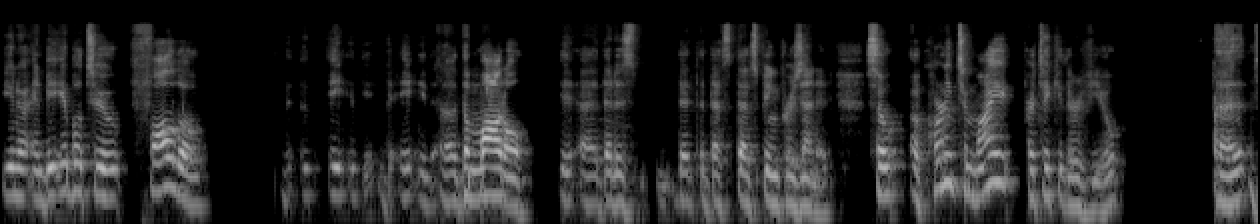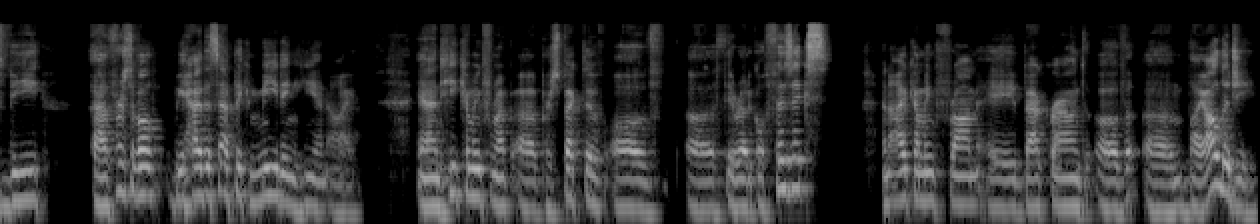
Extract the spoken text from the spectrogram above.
you know, and be able to follow the, the model uh, that is that that's that's being presented. So, according to my particular view, uh, the uh, first of all, we had this epic meeting, he and I, and he coming from a, a perspective of uh, theoretical physics, and I coming from a background of um, biology,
